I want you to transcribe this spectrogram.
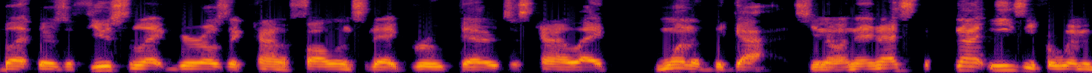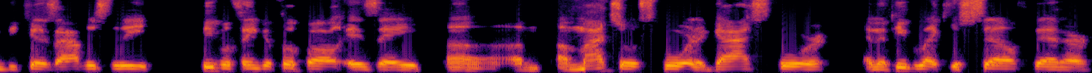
but there's a few select girls that kind of fall into that group that are just kind of like one of the guys, you know, and, and that's not easy for women because obviously people think of football as a, uh, a, a macho sport, a guy sport, and then people like yourself that are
